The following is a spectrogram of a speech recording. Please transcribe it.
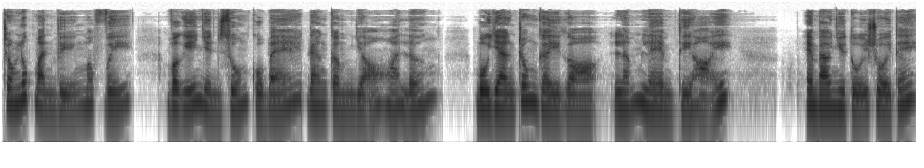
Trong lúc Mạnh Viễn móc ví, Vật ý nhìn xuống cô bé đang cầm giỏ hoa lớn Bộ dạng trông gầy gò Lắm lem thì hỏi. Em bao nhiêu tuổi rồi thế?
